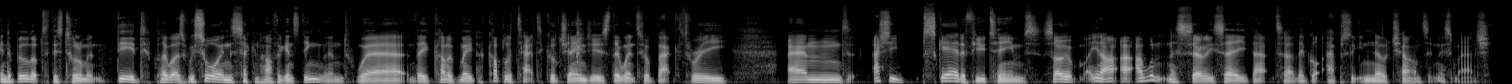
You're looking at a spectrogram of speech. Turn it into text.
in the build up to this tournament, did play well, as we saw in the second half against England, where they kind of made a couple of tactical changes. They went to a back three and actually scared a few teams. So, you know, I, I wouldn't necessarily say that uh, they've got absolutely no chance in this match.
